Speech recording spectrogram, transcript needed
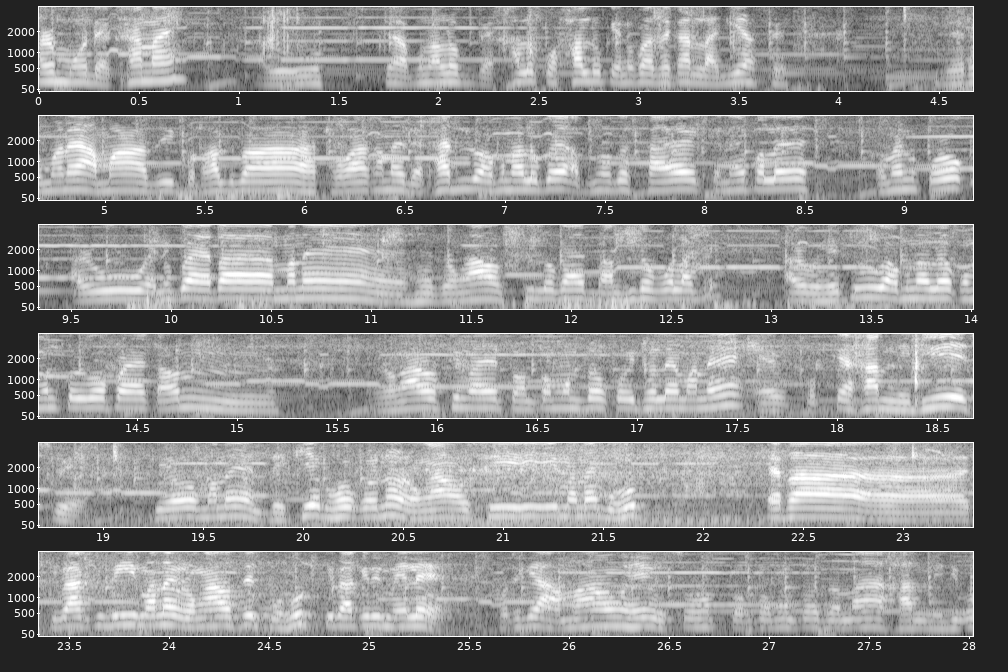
আৰু মই দেখা নাই। আৰু আপোনালোক দেখালোঁ কঁঠালটো কেনেকুৱা জেগাত লাগি আছে। যিহেতু মানে আমাৰ আজি কঁঠালজোপা থকাৰ কাৰণে দেখাই দিলোঁ আপোনালোকে। আপোনালোকে চাই কেনে পালে কমেণ্ট কৰক। আৰু এনেকুৱা এটা মানে ৰঙা ৰছী লগাই বান্ধি থ'ব লাগে। আৰু সেইটো আপোনালোকে কমেণ্ট কৰিব পাৰে। কাৰণ ৰঙা ৰছী মাৰি তন্ত্ৰমন্ত্ৰ কৰি থ'লে মানে এ, পটকৈ হাত নিদিয়েই চুৱে কিয় মানে দেখিয়ে ভয় কৰে ন, ৰঙা ৰছী মানে বহুত এটা, কিবা কিবি মানে ৰঙা ৰছীত বহুত কিবা কিবি মেলে। গতিকে আমাৰো সেই ওচৰত তন্ত্ৰমন্ত্ৰ জনা হাত নিদিব,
